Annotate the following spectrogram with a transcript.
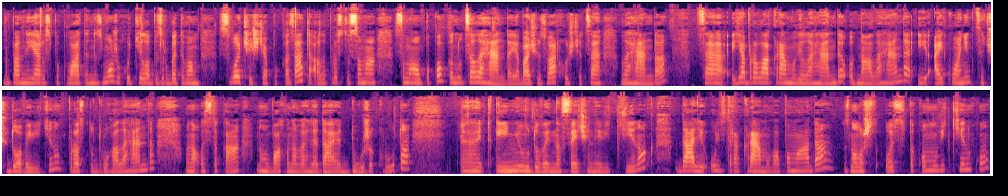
Напевне, я розпакувати не зможу. Хотіла би зробити вам свочі ще показати, але просто сама, сама упаковка, ну це легенда. Я бачу зверху, що це легенда. Це я брала кремові легенди, одна легенда, і Iconic це чудовий відтінок, просто друга легенда. Вона ось така. На губах вона виглядає дуже круто. Е, Такий нюдовий насичений відтінок. Далі ультракремова помада. Знову ж ось в такому відтінку.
